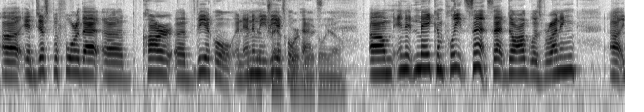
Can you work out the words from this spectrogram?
uh, and just before that, uh, car, uh, vehicle, an enemy vehicle passed. vehicle, yeah. Um, and it made complete sense. That dog was running. uh,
